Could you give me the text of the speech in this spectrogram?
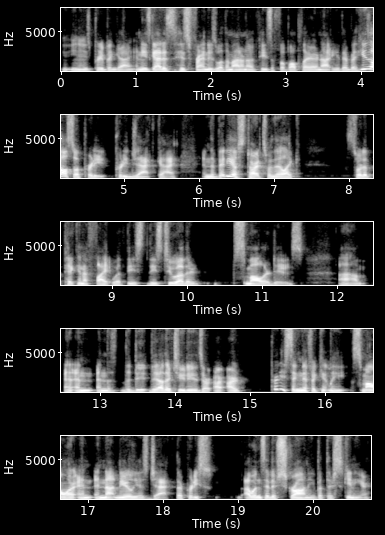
You know, he's a pretty big guy, and he's got his his friend who's with him. I don't know if he's a football player or not either, but he's also a pretty pretty jacked guy. And the video starts where they're like sort of picking a fight with these these two other smaller dudes, um, and and and the the, the other two dudes are, are, are pretty significantly smaller and and not nearly as jacked. They're pretty. I wouldn't say they're scrawny, but they're skinnier.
